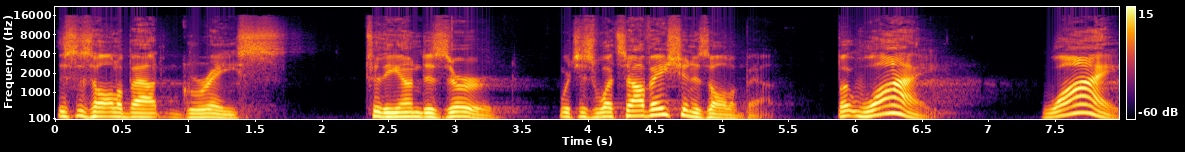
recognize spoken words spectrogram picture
This is all about grace to the undeserved, which is what salvation is all about. But why? Why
